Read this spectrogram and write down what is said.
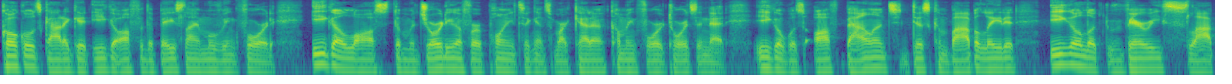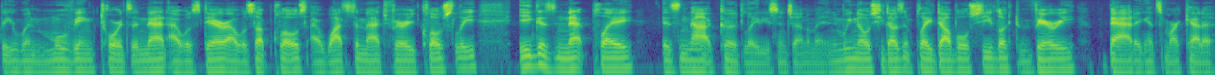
Coco's got to get Iga off of the baseline moving forward. Iga lost the majority of her points against Marketa coming forward towards the net. Iga was off balance, discombobulated. Iga looked very sloppy when moving towards the net. I was there, I was up close, I watched the match very closely. Iga's net play is not good, ladies and gentlemen. And we know she doesn't play double. She looked very bad against Marketa.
